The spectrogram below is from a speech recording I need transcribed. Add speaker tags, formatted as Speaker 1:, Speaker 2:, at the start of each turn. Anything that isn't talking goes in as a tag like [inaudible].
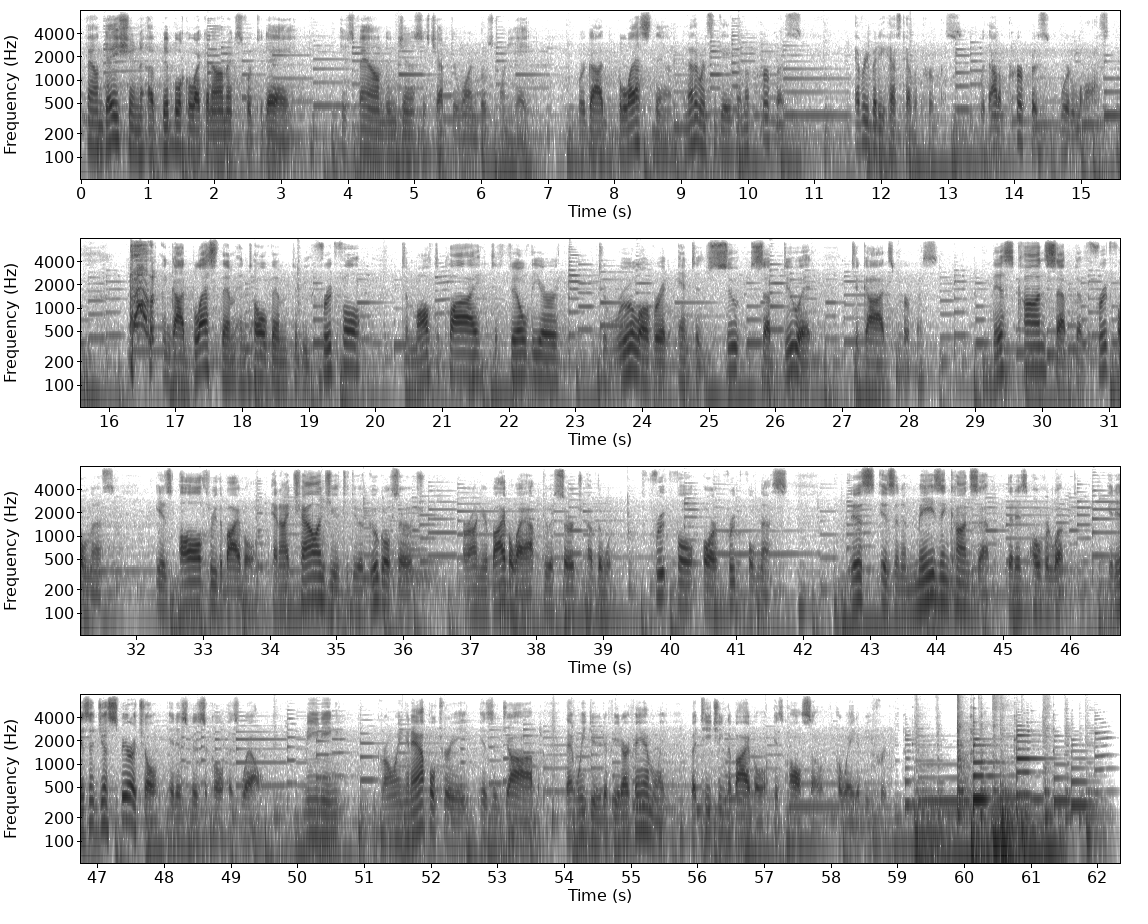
Speaker 1: foundation of biblical economics for today is found in Genesis chapter 1, verse 28, where God blessed them. In other words, He gave them a purpose. Everybody has to have a purpose. Without a purpose, we're lost. [coughs] and God blessed them and told them to be fruitful, to multiply, to fill the earth, to rule over it, and to su- subdue it to God's purpose. This concept of fruitfulness is all through the Bible, and I challenge you to do a Google search or on your Bible app, do a search of the word fruitful or fruitfulness. This is an amazing concept that is overlooked. It isn't just spiritual, it is physical as well. Meaning, growing an apple tree is a job that we do to feed our family, but teaching the Bible is also a way to be fruitful.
